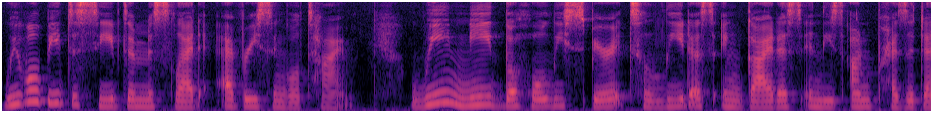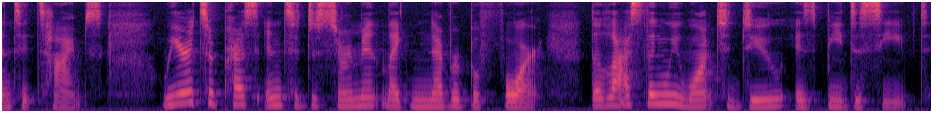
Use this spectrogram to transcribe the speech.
we will be deceived and misled every single time. We need the Holy Spirit to lead us and guide us in these unprecedented times. We are to press into discernment like never before. The last thing we want to do is be deceived.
